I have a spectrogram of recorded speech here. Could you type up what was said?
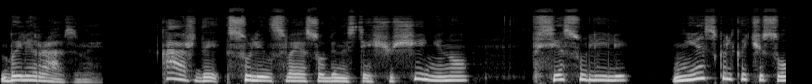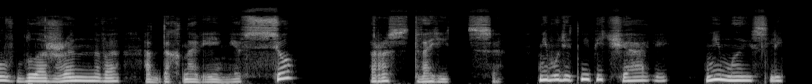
были разные. Каждый сулил свои особенности ощущений, но все сулили несколько часов блаженного отдохновения. Все растворится, не будет ни печали, ни мысли,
